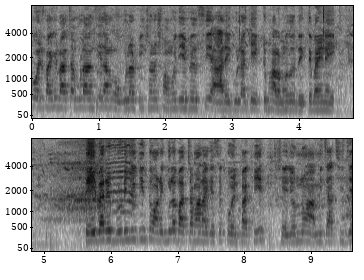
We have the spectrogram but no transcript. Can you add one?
কোয়েল পাখির বাচ্চাগুলো আনছিলাম, ওগুলোর পিছনে সময় দিয়ে ফেলছি আর এগুলাকে একটু ভালো মতো দেখতে পাই নাই। তো এইবারে ব্রুডিংয়ে কিন্তু অনেকগুলো বাচ্চা মারা গেছে কোয়েল পাখির। সেই জন্য আমি চাচ্ছি যে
